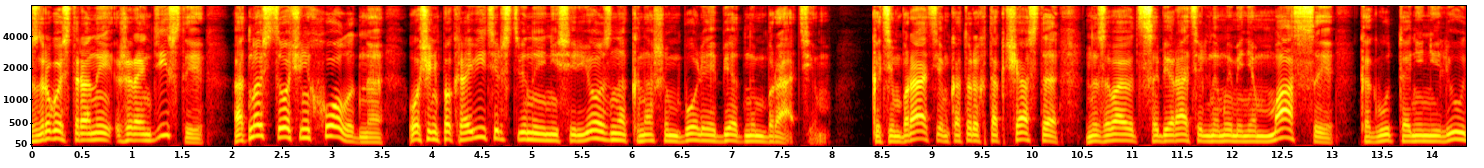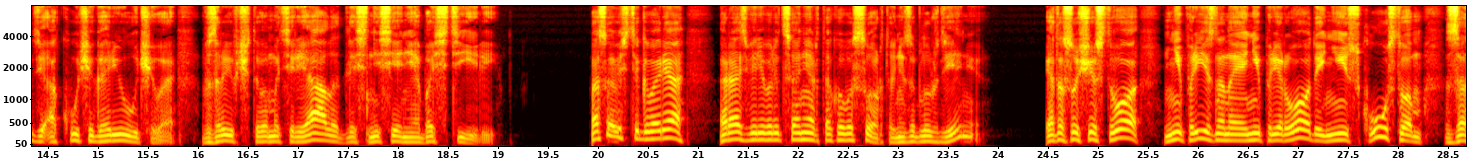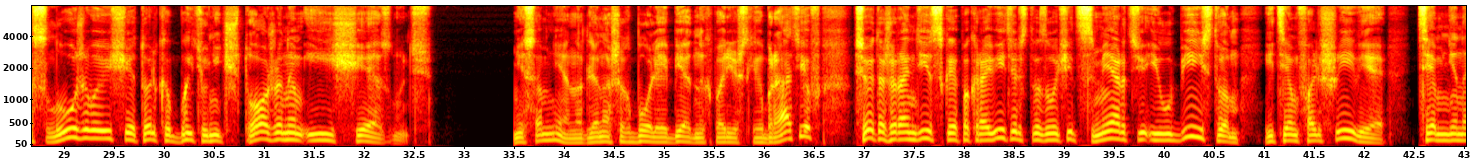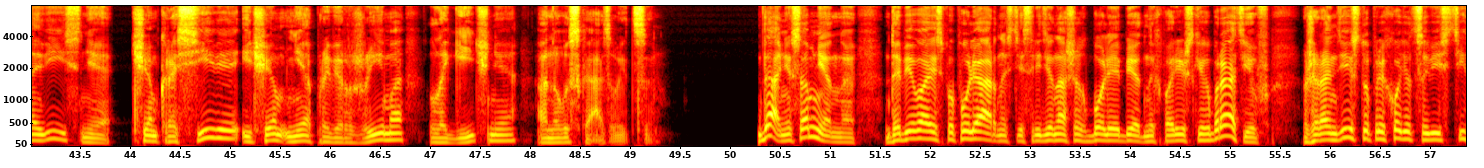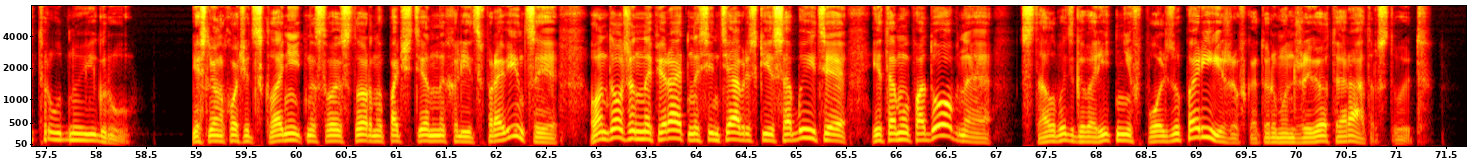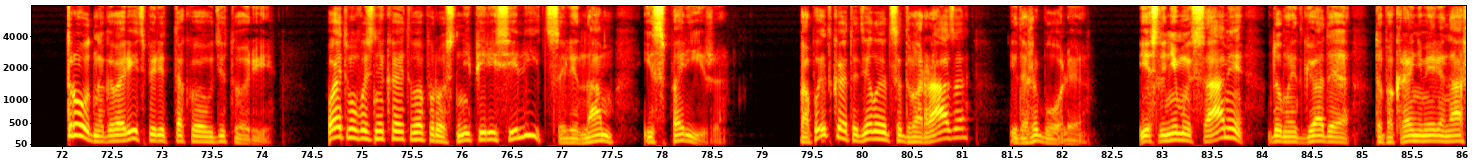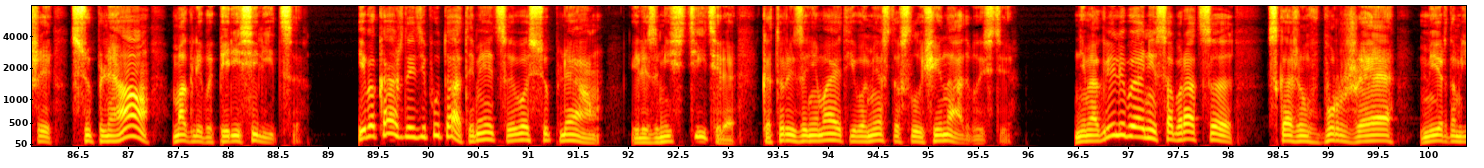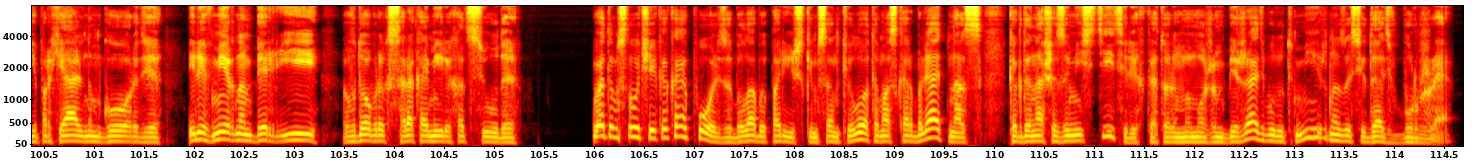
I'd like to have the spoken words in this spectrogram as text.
С другой стороны, жерандисты относятся очень холодно, очень покровительственно и несерьезно к нашим более бедным братьям. К этим братьям, которых так часто называют собирательным именем массы, как будто они не люди, а куча горючего, взрывчатого материала для снесения Бастилий. По совести говоря, разве революционер такого сорта не заблуждение? Это существо, не признанное ни природой, ни искусством, заслуживающее только быть уничтоженным и исчезнуть. Несомненно, для наших более бедных парижских братьев все это жерандистское покровительство звучит смертью и убийством, и тем фальшивее, тем ненавистнее, чем красивее и чем неопровержимо, логичнее оно высказывается. Да, несомненно, добиваясь популярности среди наших более бедных парижских братьев, жерандисту приходится вести трудную игру. Если он хочет склонить на свою сторону почтенных лиц в провинции, он должен напирать на сентябрьские события и тому подобное, стало быть, говорить не в пользу Парижа, в котором он живет и ораторствует. Трудно говорить перед такой аудиторией. Поэтому возникает вопрос, не переселиться ли нам из Парижа. Попытка эта делается два раза и даже более. Если не мы сами, думает Гюаде, то, по крайней мере, наши «сюплян» могли бы переселиться. Ибо каждый депутат имеет своего «сюплян» или заместителя, который занимает его место в случае надобности. Не могли ли бы они собраться, скажем, в Бурже, мирном епархиальном городе, или в мирном Берри, в добрых сорока милях отсюда — в этом случае какая польза была бы парижским санкюлотам оскорблять нас, когда наши заместители, к которым мы можем бежать, будут мирно заседать в бурже?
